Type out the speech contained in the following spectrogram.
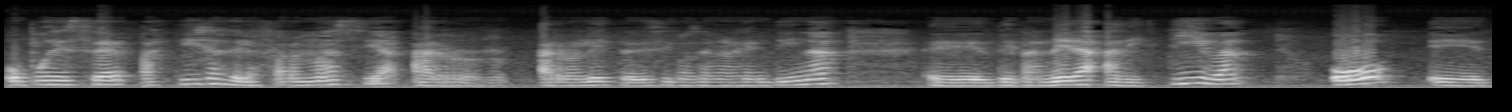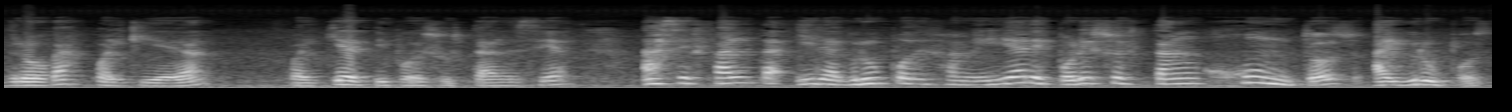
o puede ser pastillas de la farmacia a, rolete, decimos en Argentina, eh, de manera adictiva o eh, drogas cualquiera, cualquier tipo de sustancia, hace falta ir a grupos de familiares, por eso están juntos, hay grupos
